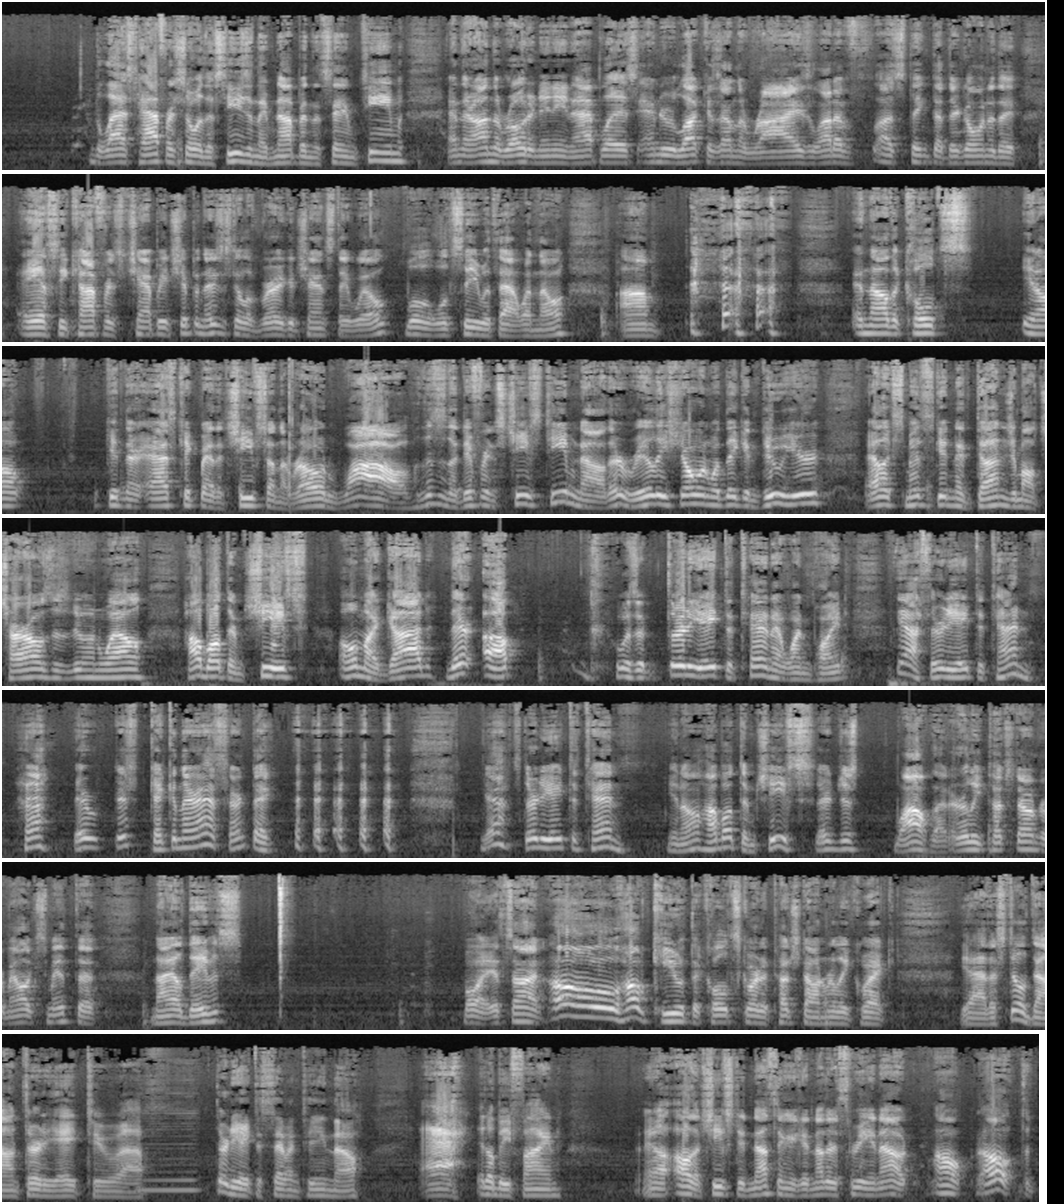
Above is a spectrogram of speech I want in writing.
the last half or so of the season, they've not been the same team, and they're on the road in Indianapolis. Andrew Luck is on the rise. A lot of us think that they're going to the AFC Conference Championship, and there's still a very good chance they will. We'll we'll see with that one though. Um, and now the Colts, you know, getting their ass kicked by the Chiefs on the road. Wow, this is a different Chiefs team now. They're really showing what they can do here. Alex Smith's getting it done. Jamaal Charles is doing well. How about them Chiefs? Oh my God, they're up. Was it 38 to 10 at one point? Yeah, 38 to 10. Huh? They're just kicking their ass, aren't they? yeah, it's 38 to 10. You know, how about them Chiefs? They're just wow, that early touchdown from Alex Smith to Knile Davis. Boy, it's on. Oh, how cute! The Colts scored a touchdown really quick. Yeah, they're still down 38 to uh, 38 to 17 though. Ah, it'll be fine. You know, oh, the Chiefs did nothing. They get another three and out. Oh, oh, the,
